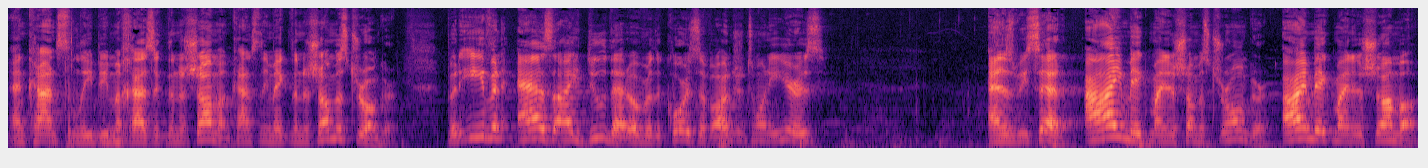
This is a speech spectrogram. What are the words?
and constantly be mechazik the neshama, and constantly make the neshama stronger. But even as I do that over the course of 120 years, and as we said, I make my neshama stronger. I make my neshama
